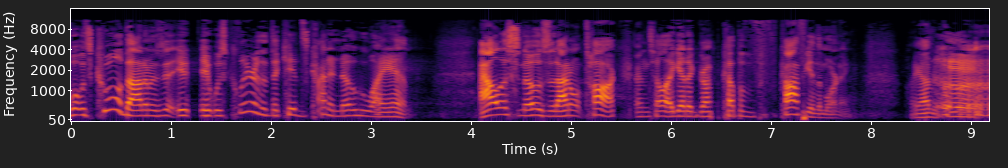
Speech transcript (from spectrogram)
what was cool about them is it, it was clear that the kids kind of know who I am. Alice knows that I don't talk until I get a cup of coffee in the morning. Like I'm,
